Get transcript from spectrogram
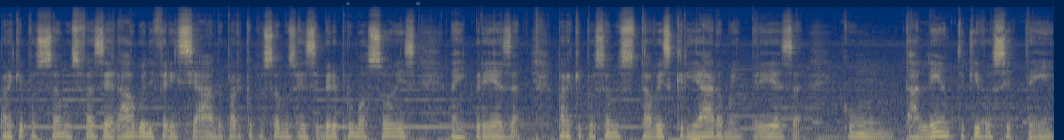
para que possamos fazer algo diferenciado, para que possamos receber promoções na empresa, para que possamos talvez criar uma empresa com o talento que você tem.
